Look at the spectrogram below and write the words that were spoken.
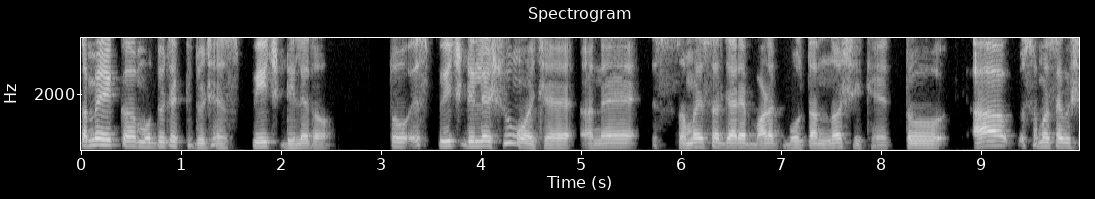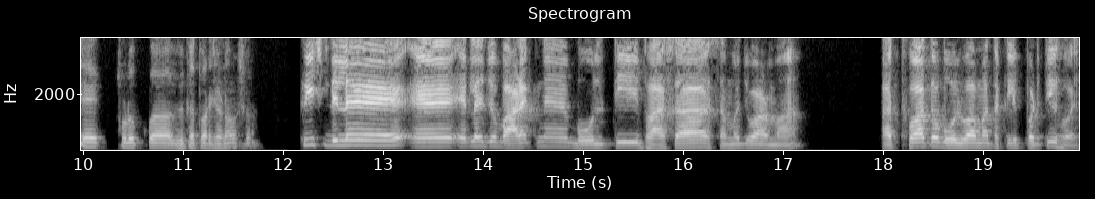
તમે એક મુદ્દો જે કીધું છે, સ્પીચ ડિલેનો. તો એ સ્પીચ ડિલે શું હોય છે? અને સમયસર જ્યારે બાળક બોલતા ન શીખે, તો આ સમસ્યા વિશે થોડુંક વિગતવાર જણાવશો? સ્પીચ ડિલે એટલે જો બાળકને બોલતી ભાષા સમજવામાં અથવા તો બોલવામાં તકલીફ પડતી હોય,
